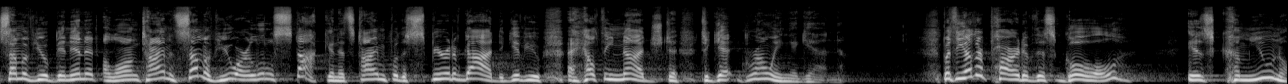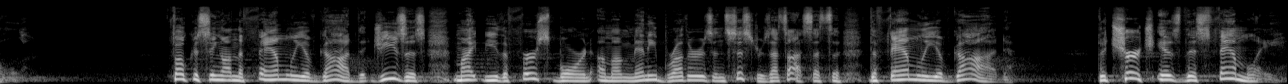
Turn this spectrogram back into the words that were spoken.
Some of you have been in it a long time, and some of you are a little stuck. And it's time for the Spirit of God to give you a healthy nudge to, to get growing again. But the other part of this goal is communal focusing on the family of God, that Jesus might be the firstborn among many brothers and sisters. That's us, that's the, the family of God. The church is this family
